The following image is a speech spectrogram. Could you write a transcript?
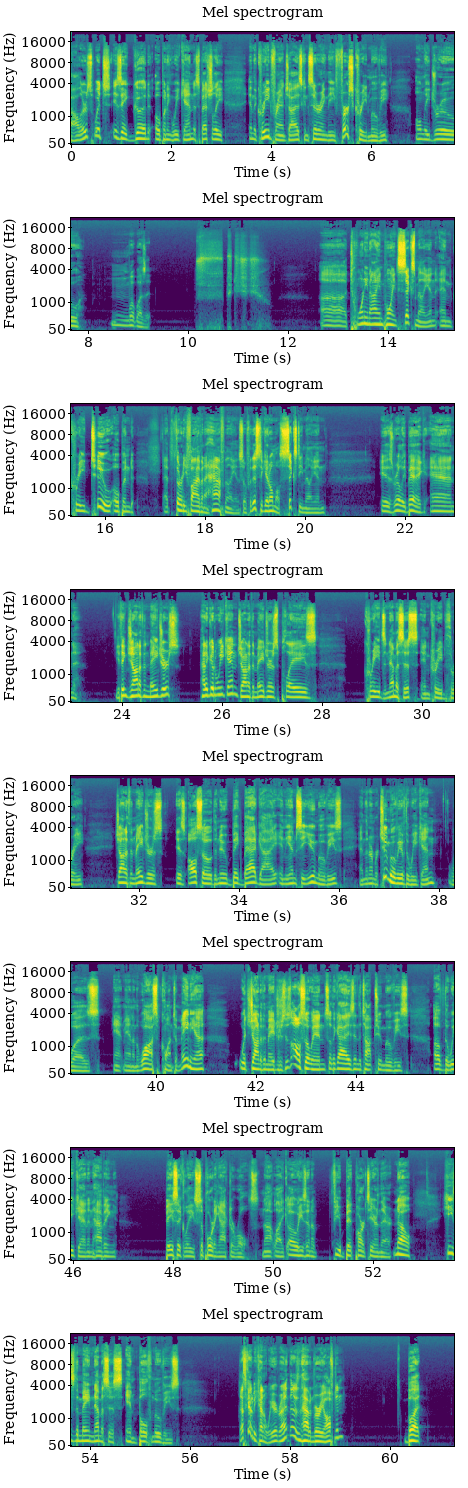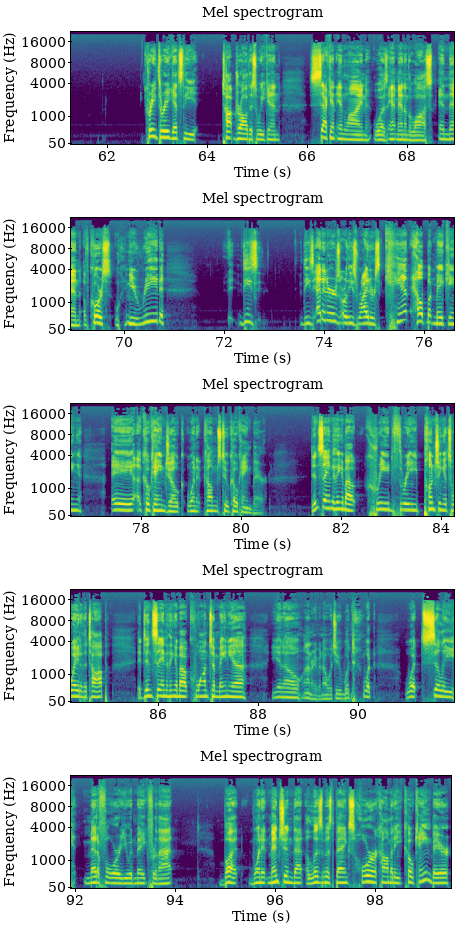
which is a good opening weekend, especially in the Creed franchise, considering the first Creed movie only drew, hmm, what was it? Uh, 29.6 million and Creed 2 opened at 35.5 million. So for this to get almost 60 million is really big. And you think Jonathan Majors had a good weekend? Jonathan Majors plays Creed's nemesis in Creed 3. Jonathan Majors is also the new big bad guy in the MCU movies. And the number two movie of the weekend was Ant Man and the Wasp, Quantumania, which Jonathan Majors is also in. So the guy's in the top two movies of the weekend and having basically supporting actor roles. Not like, oh, he's in a few bit parts here and there. No, he's the main nemesis in both movies. That's got to be kind of weird, right? That doesn't happen very often. But Creed 3 gets the top draw this weekend. Second in line was Ant Man and the Wasp. And then, of course, when you read these these editors or these writers can't help but making a, a, cocaine joke when it comes to Cocaine Bear. Didn't say anything about Creed 3 punching its way to the top. It didn't say anything about Quantumania, you know, I don't even know what you what what what silly metaphor you would make for that. But when it mentioned that Elizabeth Banks' horror comedy Cocaine Bear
